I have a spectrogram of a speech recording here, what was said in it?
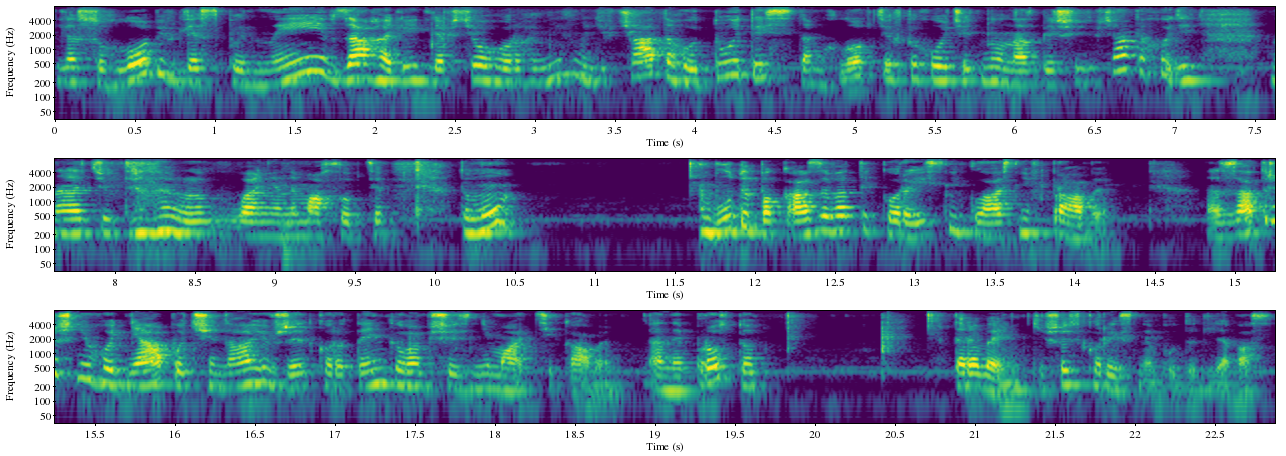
для суглобів, для спини, взагалі для всього організму. Дівчата, готуйтесь, там хлопці, хто хоче. Ну, у нас більше дівчата ходять на цю тренування, нема хлопців. Тому буду показувати корисні, класні вправи. З завтрашнього дня починаю вже коротенько вам щось знімати цікаве, а не просто теревенькі, щось корисне буде для вас.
